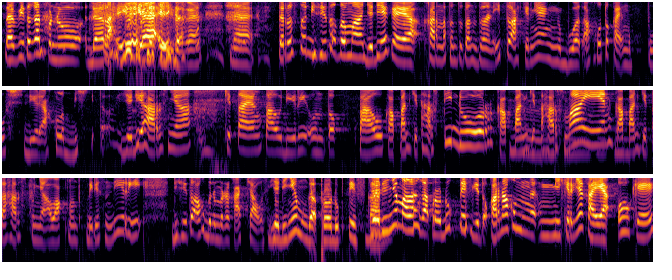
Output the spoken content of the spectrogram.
tapi itu kan penuh darah Iya, juga iya, gitu kan nah terus tuh di situ tuh mah jadinya kayak karena tuntutan-tuntutan itu akhirnya yang ngebuat aku tuh kayak nge-push diri aku lebih gitu jadi harusnya kita yang tahu diri untuk tahu kapan kita harus tidur, kapan kita harus main, kapan kita harus punya waktu untuk diri sendiri. Di situ aku bener-bener kacau sih. Jadinya nggak produktif kan. Jadinya malah nggak produktif gitu karena aku mikirnya kayak oh, oke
